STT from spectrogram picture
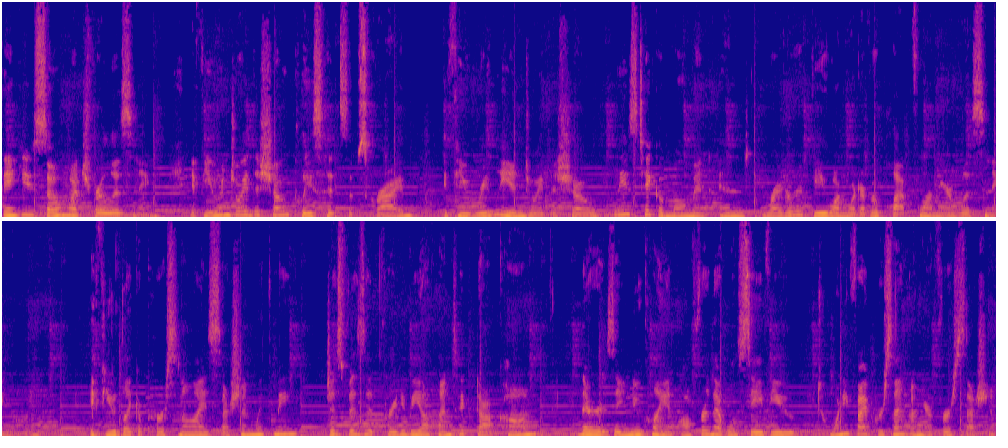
Thank you so much for listening. If you enjoyed the show, please hit subscribe. If you really enjoyed the show, please take a moment and write a review on whatever platform you're listening on. If you'd like a personalized session with me, just visit freetobeauthentic.com. There is a new client offer that will save you 25% on your first session.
